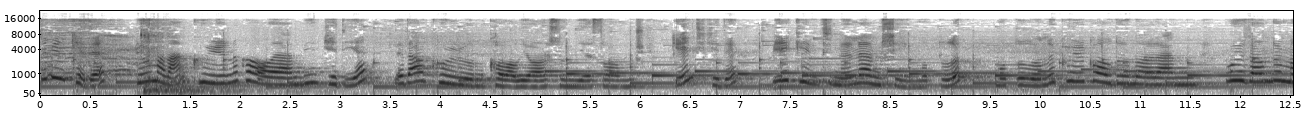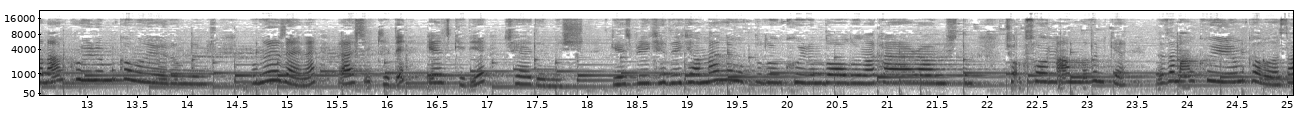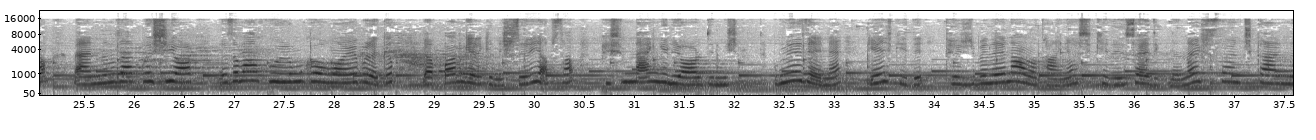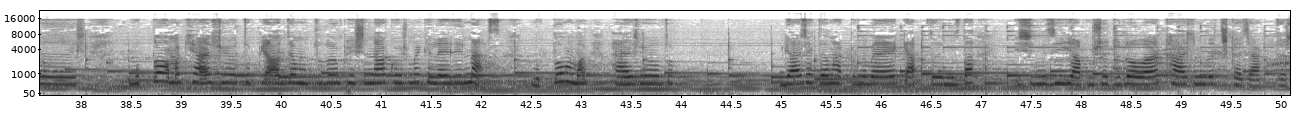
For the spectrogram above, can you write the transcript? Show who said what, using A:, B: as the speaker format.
A: kedi durmadan kuyruğunu kovalayan bir kediye neden kuyruğunu kovalıyorsun diye sormuş. Genç kedi bir kedi için önemli şey mutluluk, mutluluğun da kuyruk olduğunu öğrendim. Bu yüzden durmadan kuyruğumu kovalıyorum demiş. Bunun üzerine yaşlı kedi genç kediye şey demiş. Genç bir kediyken ben de mutluluğun kuyruğumda olduğuna karar vermiştim. Çok sonra anladım ki ne zaman kuyruğumu kovalasam benden uzaklaşıyor. Ne zaman kuyruğumu kovalamayı bırakıp yapsam peşimden geliyor demiş. Bunun üzerine genç kedi tecrübelerini anlatan yaşlı kediyi sevdiklerine son çıkarmış. Mutlu olmak her şeyi unutup yalnızca mutluluğun peşinden koşmak ile edilmez. Mutlu olmak her şeyi unutup gerçekten hakkını vererek yaptığımızda işimizi iyi yapmış ödülü olarak karşımıza çıkacaktır.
